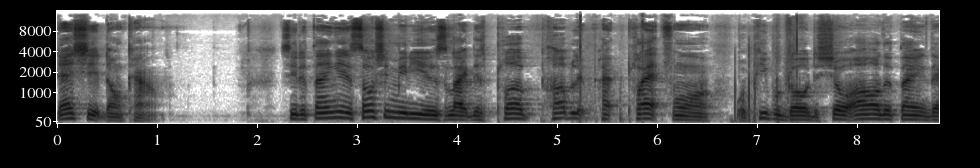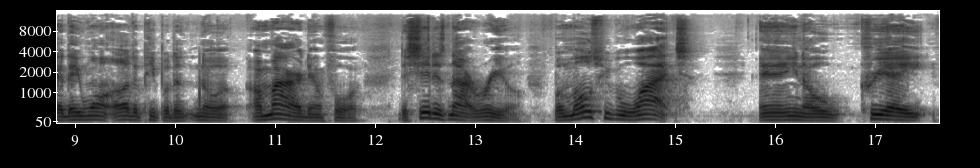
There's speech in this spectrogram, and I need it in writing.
That shit don't count. See, the thing is, social media is like this pub- public platform where people go to show all the things that they want other people to you know admire them for. The shit is not real. But most people watch and, you know, create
